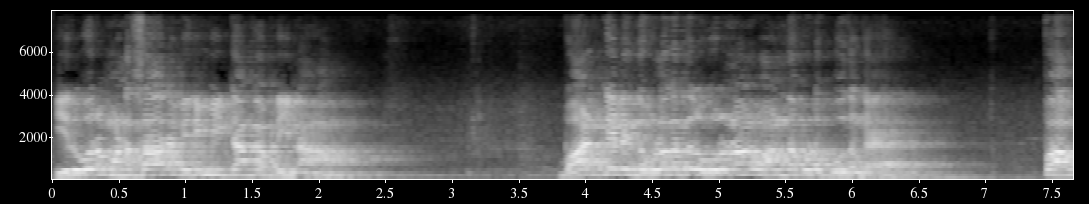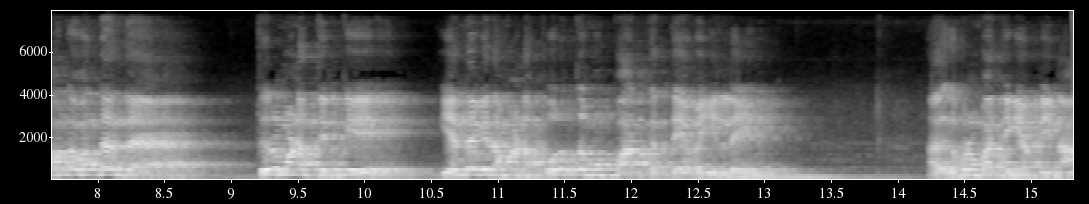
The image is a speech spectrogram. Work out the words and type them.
இருவரும் மனசார விரும்பிட்டாங்க அப்படின்னா வாழ்க்கையில் இந்த உலகத்தில் ஒரு நாள் வாழ்ந்தால் கூட போதுங்க. இப்போ அவங்க வந்து அந்த திருமணத்திற்கு எந்த விதமான பொருத்தமும் பார்க்க தேவையில்லை. அதுக்கப்புறம் பார்த்தீங்க அப்படின்னா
